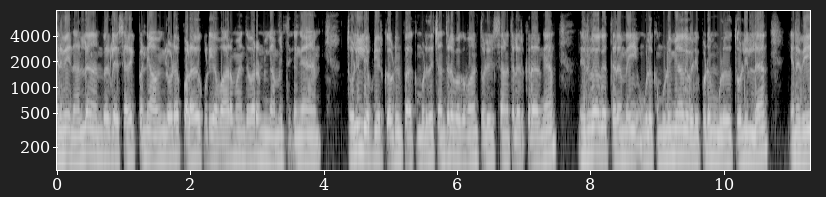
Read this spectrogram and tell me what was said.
எனவே நல்ல நண்பர்களை செலக்ட் பண்ணி அவங்களோட பழகக்கூடிய வாரமாக இந்த வாரம் நீங்கள் அமைத்துக்கங்க. தொழில் எப்படி இருக்கு அப்படின்னு பார்க்கும்பொழுது சந்திர பகவான் தொழில் ஸ்தானத்தில் இருக்கிறாருங்க. நிர்வாக திறமை உங்களுக்கு முழுமையாக வெளிப்படும் உங்களது தொழிலில். எனவே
